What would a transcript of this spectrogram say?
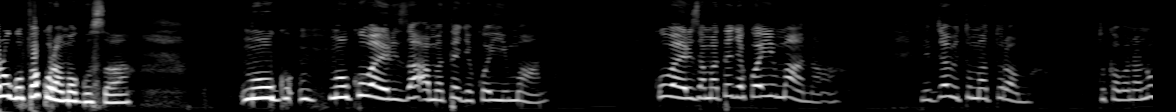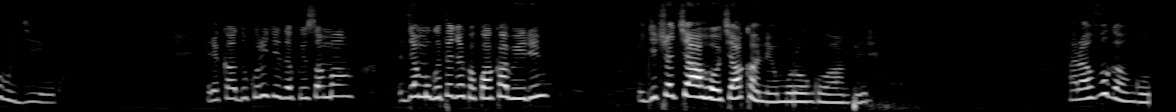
ari ugupfa kurama gusa ni ukubahiriza amategeko y'imana. Kubahiriza amategeko y'imana ni byo bituma turama tukabona n'ubugingo. Reka dukurikize ku isomo ryo mu gutegeka kwa kabiri igice cyaho cya kane umurongo wa mbere. Haravuga ngo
